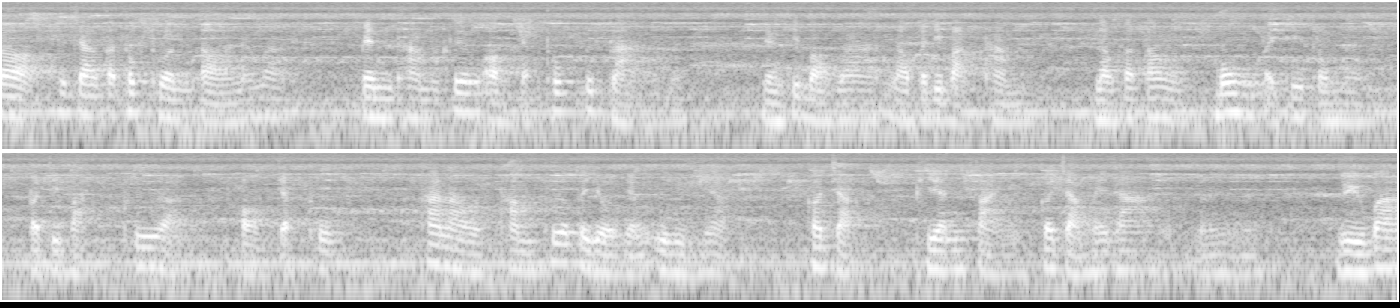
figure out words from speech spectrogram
ก็พระเจ้าก็ทบทวนต่อนะว่า เป็นธรรมเครื่องออกจากทุกข์หรือเปล่านะอย่างที่บอกว่าเราปฏิบัติธรรม เราก็ต้องมุ่งไปที่ตรงนั้นปฏิบัติเพื่อออกจากทุกข์ถ้าเราทำเพื่อประโยชน์อย่างอื่นเนี่ยก็จะเพี้ยนไปก็จะไม่ได้นะหรือว่า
